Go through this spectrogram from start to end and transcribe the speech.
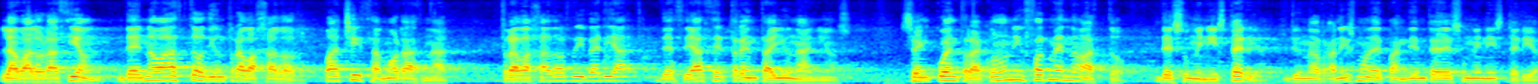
la valoración de no apto de un trabajador, Pachi Zamora Aznar, trabajador de Iberia desde hace 31 años. Se encuentra con un informe no apto de su ministerio, de un organismo dependiente de su ministerio.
